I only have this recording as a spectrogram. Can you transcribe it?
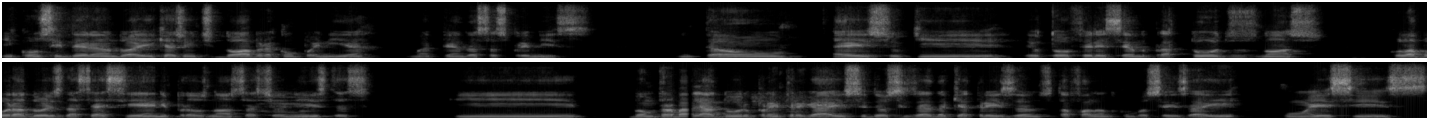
e considerando aí que a gente dobra a companhia mantendo essas premissas. Então, é isso que eu estou oferecendo para todos os nossos colaboradores da CSN, para os nossos acionistas, e vamos trabalhar duro para entregar isso. Se Deus quiser, daqui a três anos, estar tá falando com vocês aí, com esses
